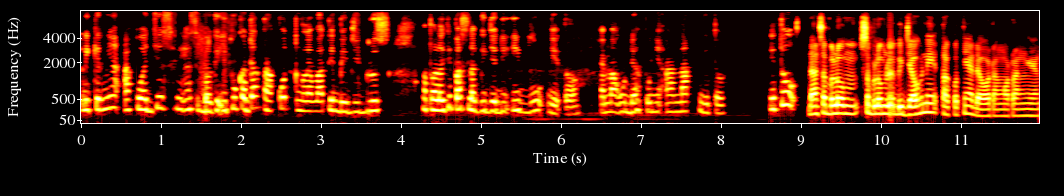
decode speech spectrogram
mikirnya aku aja sebagai ibu kadang takut ngelewatin baby blues apalagi pas lagi jadi ibu gitu. Emang udah punya anak gitu itu dan sebelum sebelum lebih jauh nih takutnya ada orang-orang yang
